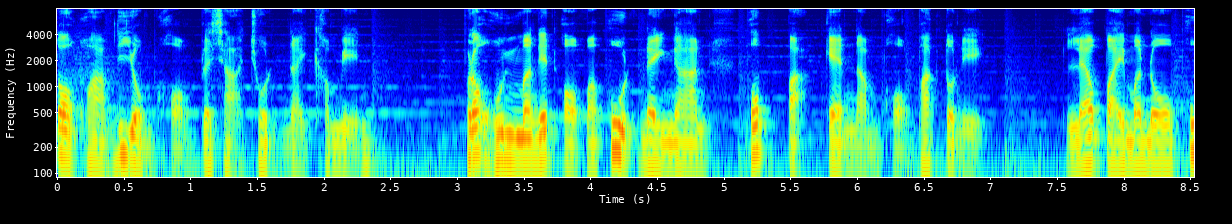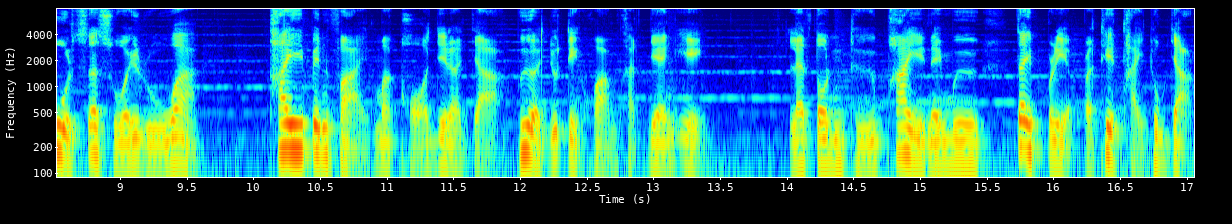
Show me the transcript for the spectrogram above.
ต่อความนิยมของประชาชนในเขมร เพราะฮุนมาเน็ตออกมาพูดในงานพบปะแกนนำของพรรคตนเอง แล้วไปมโนพูดซะสวยหรู้ว่า ไทยเป็นฝ่ายมาขอเจรจาเพื่อยุติความขัดแย้งเอง และตนถือไพ่ในมือได้เปรียบประเทศไทยทุกอย่าง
